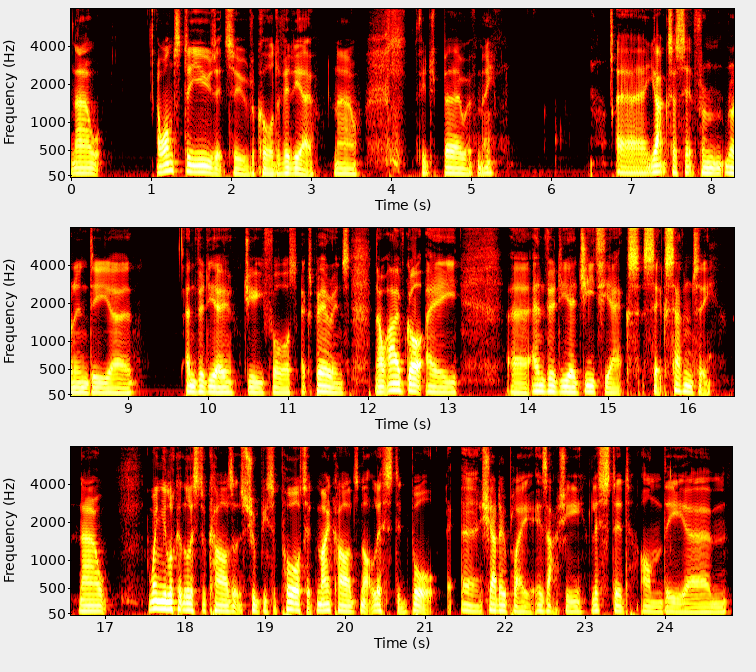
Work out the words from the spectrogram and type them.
Now I wanted to use it to record a video. Now if you just bear with me uh, you access it from running the uh, NVIDIA GeForce Experience. Now I've got a uh, NVIDIA GTX 670. Now, when you look at the list of cards that should be supported, my card's not listed, but uh, Shadowplay is actually listed on the. Um,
